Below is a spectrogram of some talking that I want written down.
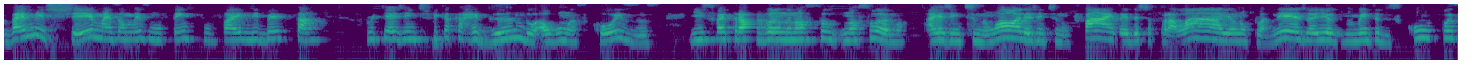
Né? Vai mexer, mas ao mesmo tempo vai libertar. Porque a gente fica carregando algumas coisas e isso vai travando o nosso, nosso ano. Aí a gente não olha, a gente não faz, aí deixa para lá, aí eu não planejo, aí eu invento desculpas.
